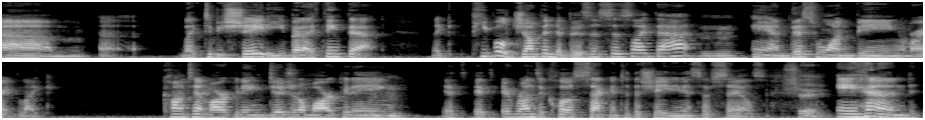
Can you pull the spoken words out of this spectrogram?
um, uh, like to be shady, but I think that like people jump into businesses like that, hmm and this one being right, like content marketing, digital marketing, it, it, it runs a close second to the shadiness of sales, Sure. and.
